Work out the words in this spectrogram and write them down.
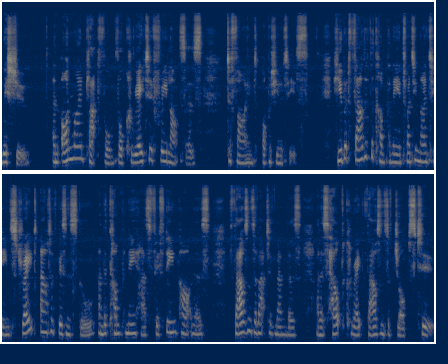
Wishu, an online platform for creative freelancers to find opportunities. Hubert founded the company in 2019 straight out of business school, and the company has 15 partners, thousands of active members, and has helped create thousands of jobs too.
